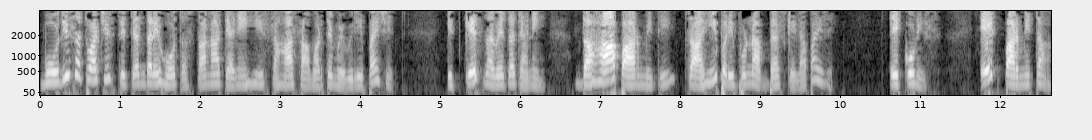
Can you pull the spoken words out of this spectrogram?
बोधिसत्वाची स्थित्यंतरे होत असताना त्याने ही सहा सामर्थ्य मिळविली पाहिजेत. इतकेच नव्हे तर त्याने दहा पारमितीचाही परिपूर्ण अभ्यास केला पाहिजे. एकोणीस. एक पारमिता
